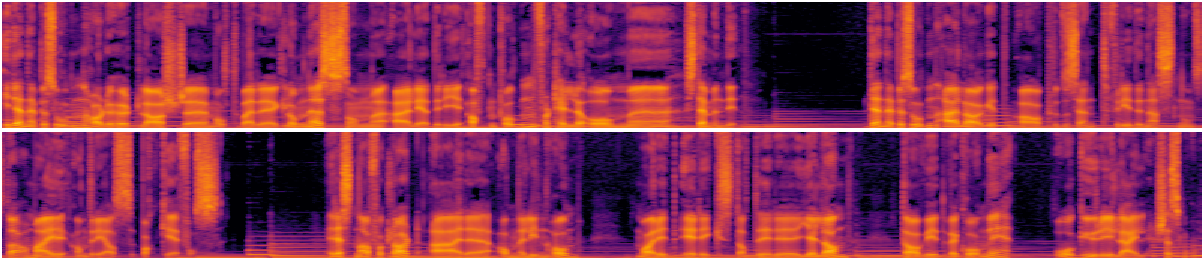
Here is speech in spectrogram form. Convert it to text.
I denne episoden har du hørt Lars eh, Molteberg Glomnes, som er leder i Aftenpodden, fortelle om eh, stemmen din. Denne episoden er laget av produsent Fride Næss Nonstad og meg, Andreas Bakke Foss. Resten av Forklart er eh, Anne Lindholm, Marit Eriksdatter Gjelland, David Vekoni og Guri Leil Skedsmo.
